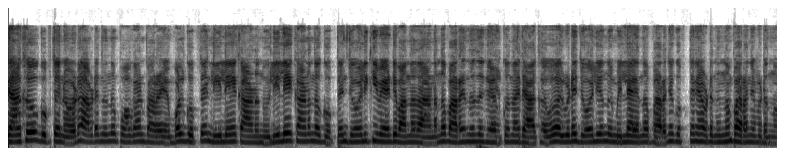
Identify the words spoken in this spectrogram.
രാഘവ് ഗുപ്തനോട് അവിടെ നിന്ന് പോകാൻ പറയുമ്പോൾ ഗുപ്തൻ ലീലയെ കാണുന്നു. ലീലയെ കാണുന്ന ഗുപ്തൻ ജോലിക്ക് വേണ്ടി വന്നതാണെന്ന് പറയുന്നത് കേൾക്കുന്ന രാഘവ് ഇവിടെ ജോലിയൊന്നുമില്ല എന്ന് പറഞ്ഞ് ഗുപ്തനെ അവിടെ നിന്നും പറഞ്ഞു വിടുന്നു.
